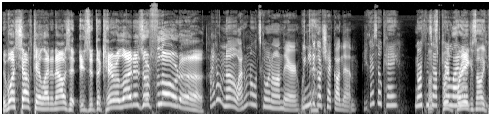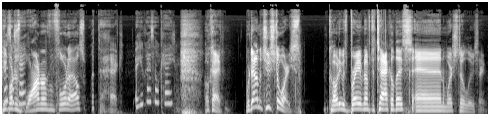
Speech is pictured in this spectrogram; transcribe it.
It was South Carolina. Now is it? Is it the Carolinas or Florida? I don't know. I don't know what's going on there. We need to go check on them. You guys okay? North and Not South spring Carolina. break. It's not like You guys people are just okay? wandering from Florida else. What the heck? Are you guys okay? Okay, we're down to two stories. Cody was brave enough to tackle this, and we're still losing.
